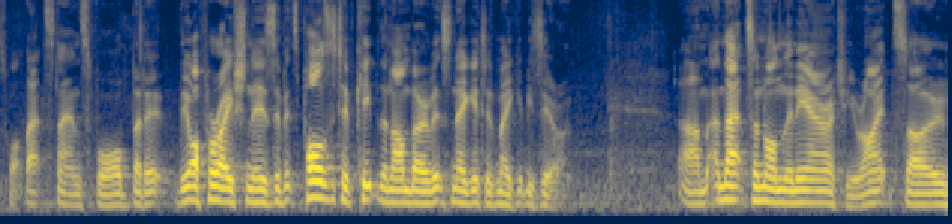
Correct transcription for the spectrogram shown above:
It's what that stands for, but it, the operation is if it's positive, keep the number, if it's negative, make it be zero. Um, and that's a nonlinearity, right? So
